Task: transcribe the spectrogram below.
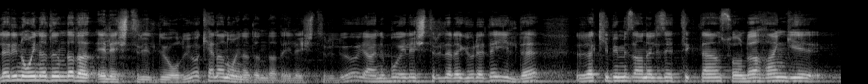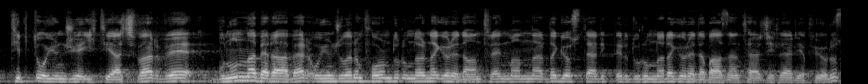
Larin oynadığında da eleştirildiği oluyor. Kenan oynadığında da eleştiriliyor. Yani bu eleştirilere göre değil de rakibimizi analiz ettikten sonra hangi tipte oyuncuya ihtiyaç var ve bununla beraber oyuncuların form durumlarına göre de antrenmanlarda gösterdikleri durumlara göre de bazen tercihler yapıyoruz.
